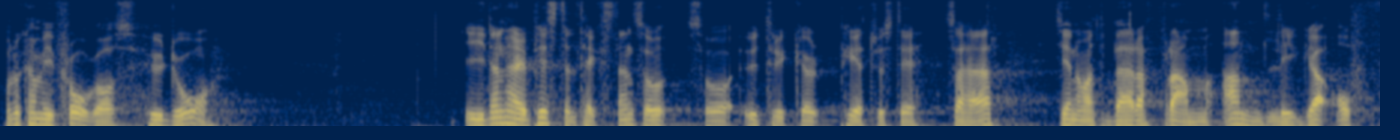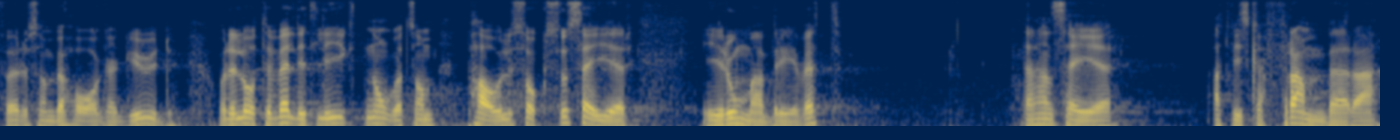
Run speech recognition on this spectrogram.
Och då kan vi fråga oss, hur då? I den här episteltexten så, så uttrycker Petrus det så här genom att bära fram andliga offer som behagar Gud. Och Det låter väldigt likt något som Paulus också säger i Romarbrevet. Där han säger att vi ska frambära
